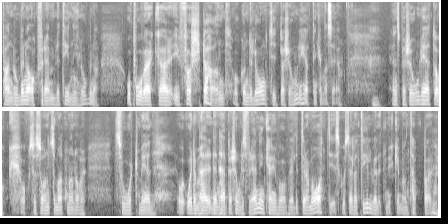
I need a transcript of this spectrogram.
pannloberna och främre tinningsloberna och påverkar i första hand och under lång tid personligheten kan man säga. Mm. Ens personlighet och också sånt som att man har svårt med och, och de här, den här personlighetsförändringen kan ju vara väldigt dramatisk och ställa till väldigt mycket. Man tappar mm.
